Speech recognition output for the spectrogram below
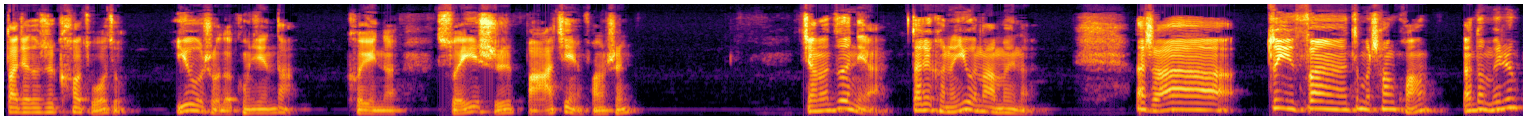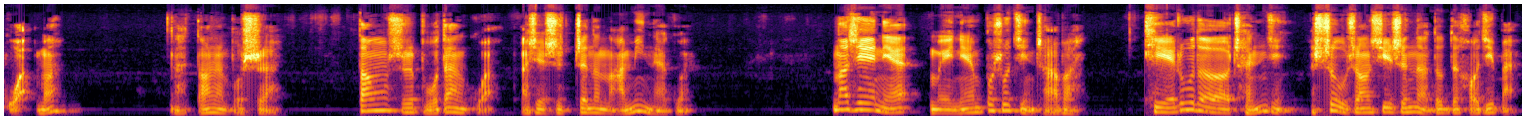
大家都是靠左走。右手的空间大，可以呢随时拔剑防身。讲到这里啊，大家可能又纳闷了，那啥，罪犯这么猖狂，难道没人管吗？啊，当然不是啊，当时不但管，而且是真的拿命来管。那些年，每年不说警察吧，铁路的乘警受伤牺牲的都得好几百，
